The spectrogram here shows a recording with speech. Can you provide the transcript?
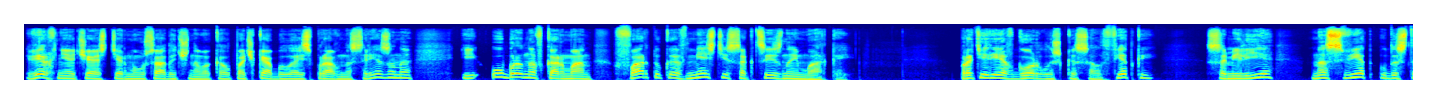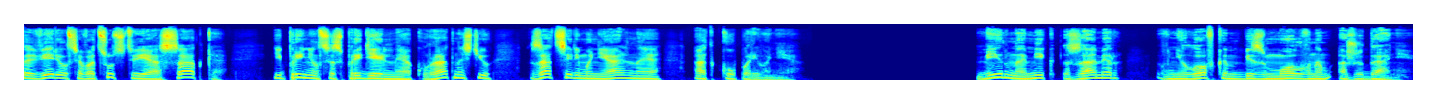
Верхняя часть термоусадочного колпачка была исправно срезана и убрана в карман фартука вместе с акцизной маркой. Протерев горлышко салфеткой, сомелье на свет удостоверился в отсутствии осадка и принялся с предельной аккуратностью за церемониальное откупоривание. Мир на миг замер в неловком безмолвном ожидании.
